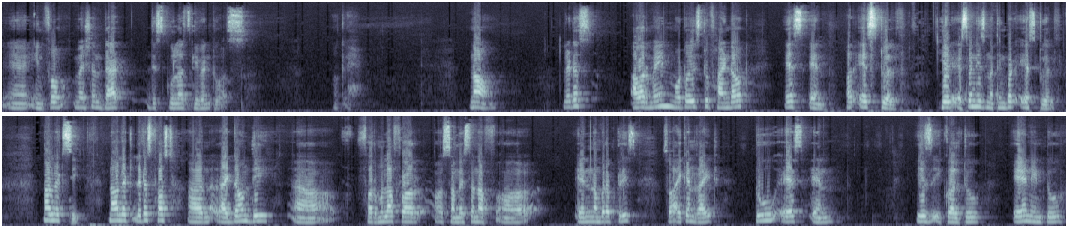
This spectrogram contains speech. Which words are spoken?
uh, information that school has given to us. Okay. Now let us our main motto is to find out Sn or S12 here Sn is nothing but S12 now let's see. Now let, let us first uh, write down the uh, formula for uh, summation of uh, n number of trees. So I can write 2Sn is equal to n into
